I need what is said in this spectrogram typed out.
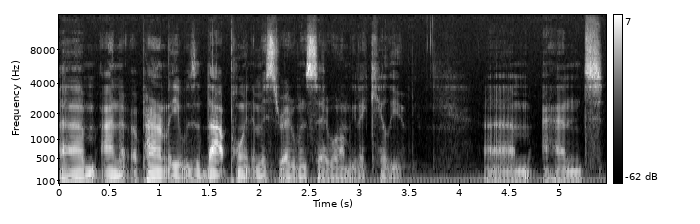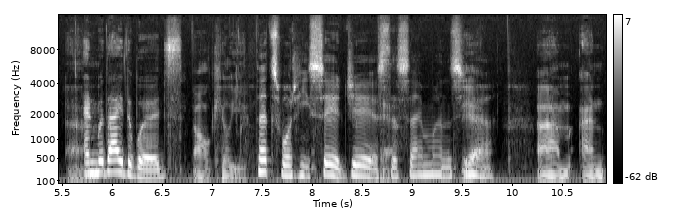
Um, and apparently, it was at that point that Mr. Edwards said, well, I'm going to kill you. Um, and um, And were they the words? I'll kill you. That's what he said. Yes, Yeah. the same ones. Yeah. Yeah. Um, and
